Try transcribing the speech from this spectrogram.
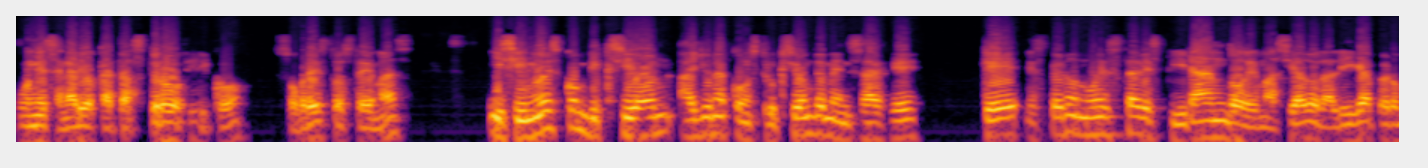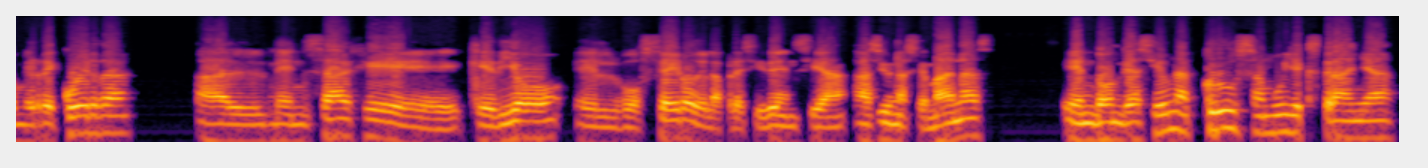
un escenario catastrófico sobre estos temas, y si no es convicción, hay una construcción de mensaje que espero no estar estirando demasiado la liga, pero me recuerda al mensaje que dio el vocero de la presidencia hace unas semanas, en donde hacía una cruza muy extraña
